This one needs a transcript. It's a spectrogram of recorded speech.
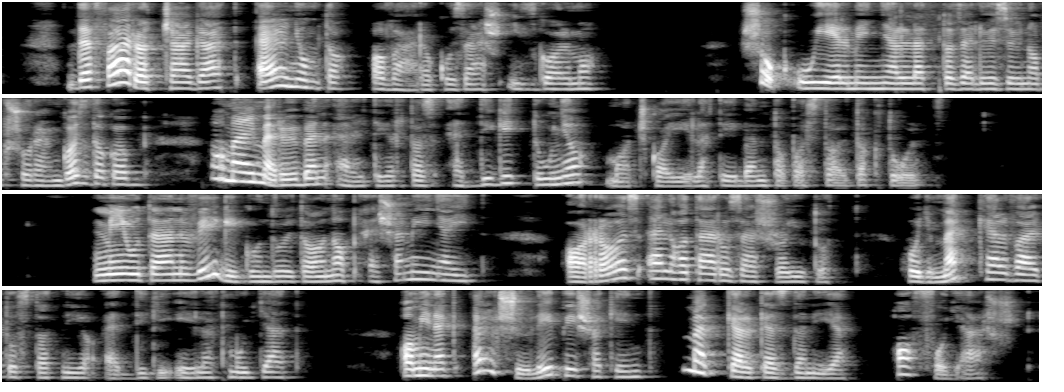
de fáradtságát elnyomta a várakozás izgalma. Sok új élménnyel lett az előző nap során gazdagabb, amely merőben eltért az eddigi túnya macska életében tapasztaltaktól. Miután végig gondolta a nap eseményeit, arra az elhatározásra jutott, hogy meg kell változtatnia eddigi életmódját, aminek első lépéseként meg kell kezdenie a fogyást.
